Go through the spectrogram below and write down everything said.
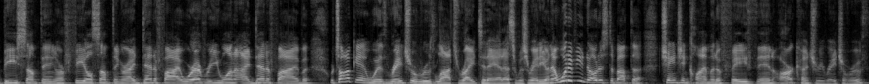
be something or feel something or identify wherever you want to identify. But we're talking with Rachel Ruth Lotz Wright today at SOS Radio. Now, what have you noticed about the changing climate of faith in our country, Rachel Ruth?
